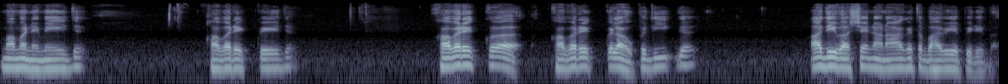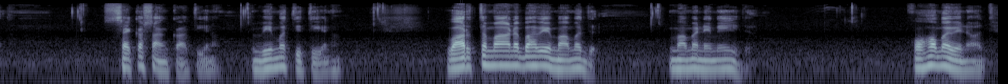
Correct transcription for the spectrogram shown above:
මම නෙමෙයිද? කවරෙක් වේද? කවරෙක්ව කවරෙක් වෙලා උපදීද? ආදී වශයෙන් අනාගත භවයේ පිළිබඳ සැක සංකා තියෙනවා විමති තියෙනවා. වර්තමාන භවයේ මමද මම නෙමෙයිද? කොහොම වෙනවද?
